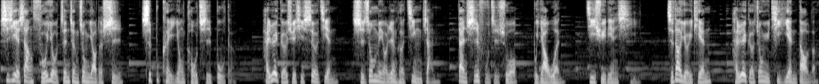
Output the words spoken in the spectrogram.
世界上所有真正重要的事是不可以用偷吃布的。海瑞格学习射箭始终没有任何进展，但师傅只说不要问，继续练习。直到有一天，海瑞格终于体验到了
